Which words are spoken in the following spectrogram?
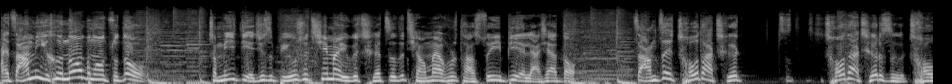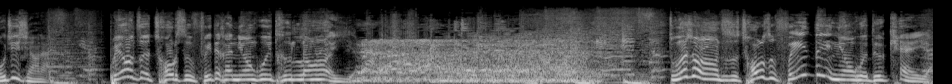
哎，咱们以后能不能做到这么一点？就是比如说前面有个车走的挺慢，或者他随便两下道，咱们在超他车超他车的时候超就行了，不要在超的时候非得还拧过一头愣上一眼。多少人就是吵的时候非得拧回头看一眼，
